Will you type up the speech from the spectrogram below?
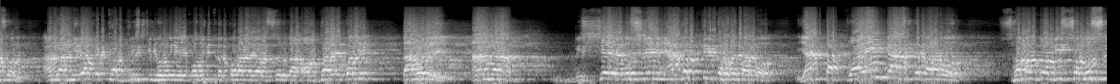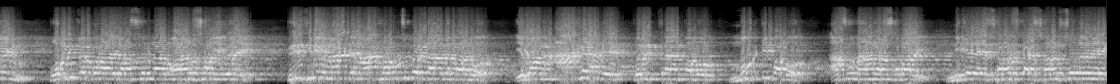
আসুন, আমরা নিরপেক্ষ দৃষ্টিভঙ্গি নিয়ে পবিত্র কোরআন এবং সুরা তাহলে আমরা বিশ্বের মুসলিম একত্রিত হতে পারব, একটা পয়েন্টে আসতে পারব। সমগ্র বিশ্ব মুসলিম পবিত্র কোরআন এবং সুন্নাহর অনুসারী হয়ে পৃথিবীর মাঠে মাথা উঁচু করে দাঁড়াতে পারব এবং আখেরাতে পরিত্রাণ পাবো, মুক্তি পাবো। আসুন আমরা সবাই নিজেদের সংস্কার সংশোধনের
